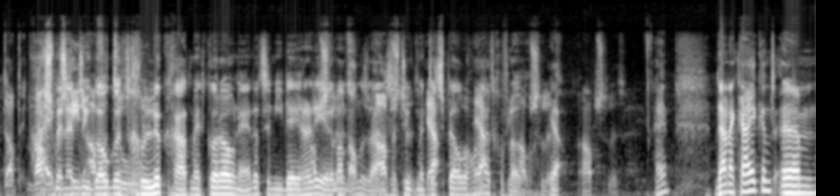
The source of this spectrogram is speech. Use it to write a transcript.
dat We was hebben misschien natuurlijk af ook en het toe... geluk gehad met corona. Hè, dat ze niet degraderen. Absoluut, Want anders waren ze natuurlijk met Ja, dit spel er gewoon ja, uitgevlogen. Absoluut, Ja. absoluut. Hè? Daarna kijkend, ehm,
